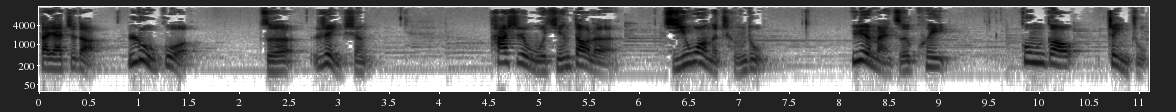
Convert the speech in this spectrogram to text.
大家知道，路过则刃生，它是五行到了极旺的程度，月满则亏，功高震主，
